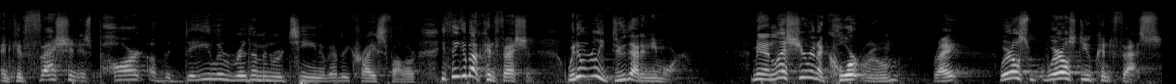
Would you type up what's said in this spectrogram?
And confession is part of the daily rhythm and routine of every Christ follower. You think about confession, we don't really do that anymore. I mean, unless you're in a courtroom, right? Where else, where else do you confess?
